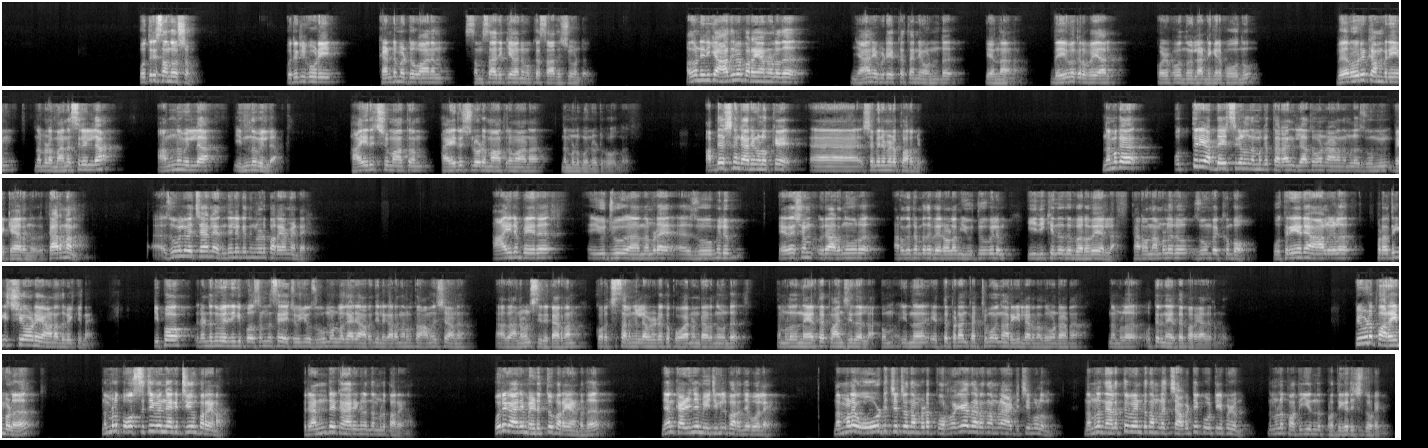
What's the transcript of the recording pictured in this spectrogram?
ഒത്തിരി സന്തോഷം. ഒരിക്കൽ കൂടി കണ്ടുമുട്ടുവാനും സംസാരിക്കുവാനും ഒക്കെ സാധിച്ചുകൊണ്ട്. അതുകൊണ്ട് എനിക്ക് ആദ്യമേ പറയാനുള്ളത് ഞാൻ ഇവിടെയൊക്കെ തന്നെ ഉണ്ട് എന്നാണ്. ദൈവകൃപയാൽ കുഴപ്പമൊന്നുമില്ലാണ്ട് ഇങ്ങനെ പോകുന്നു. വേറൊരു കമ്പനിയും നമ്മുടെ മനസ്സിലില്ല അന്നുമില്ല ഇന്നുമില്ല. ഹൈറിച്ച് മാത്രം ഹൈറിച്ചിലൂടെ മാത്രമാണ് നമ്മൾ മുന്നോട്ട് പോകുന്നത്. അപ്ഡേഷനും കാര്യങ്ങളൊക്കെ ശമനമേടെ പറഞ്ഞു. നമുക്ക് ഒത്തിരി അപ്ഡേറ്റ്സുകൾ നമുക്ക് തരാൻ ഇല്ലാത്തതുകൊണ്ടാണ് നമ്മൾ സൂമിൽ വെക്കാറുന്നത്. കാരണം സൂമിൽ വെച്ചാൽ എന്തെങ്കിലുമൊക്കെ നിങ്ങളോട് പറയാൻ വേണ്ടേ? ആയിരം പേര് യൂട്യൂബ് നമ്മുടെ സൂമിലും ഏകദേശം ഒരു അറുന്നൂറ് അറുന്നൂറ്റമ്പത് പേരോളം യൂട്യൂബിലും ഇരിക്കുന്നത് വെറുതെയല്ല. കാരണം നമ്മളൊരു സൂം വെക്കുമ്പോൾ ഒത്തിരിയേറെ ആളുകൾ പ്രതീക്ഷയോടെയാണ് അത് വെക്കുന്നത് ഇപ്പോൾ രണ്ടു പേര് എനിക്ക് പേഴ്സണൽ മെസ്സേജ് അയച്ചു സൂം ഉള്ള കാര്യം അറിഞ്ഞില്ല. കാരണം നമ്മൾ താമസിച്ചാണ് അത് അനൗൺസ് ചെയ്തത്. കാരണം കുറച്ച് സ്ഥലങ്ങളിൽ അവിടെയൊക്കെ പോകാനുണ്ടായിരുന്നുണ്ട് നമ്മൾ നേരത്തെ പ്ലാൻ ചെയ്തതല്ല. അപ്പം ഇന്ന് എത്തിപ്പെടാൻ പറ്റുമോ എന്ന് അറിയില്ലായിരുന്നു. അതുകൊണ്ടാണ് നമ്മൾ ഒത്തിരി നേരത്തെ പറയാതിരുന്നത്. ഇപ്പം ഇവിടെ പറയുമ്പോൾ നമ്മൾ പോസിറ്റീവും നെഗറ്റീവും പറയണം. രണ്ട് കാര്യങ്ങൾ നമ്മൾ പറയണം. ഒരു കാര്യം എടുത്തു പറയേണ്ടത് ഞാൻ കഴിഞ്ഞ മീറ്റിംഗിൽ പറഞ്ഞ പോലെ നമ്മളെ ഓടിച്ചിട്ട് നമ്മുടെ പുറകെ തരം നമ്മളെ അടിച്ചപ്പോഴും നമ്മൾ നിലത്ത് വേണ്ടി നമ്മളെ ചവിട്ടി കൂട്ടിയപ്പോഴും നമ്മൾ പതിയൊന്ന് പ്രതികരിച്ചു തുടങ്ങി.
